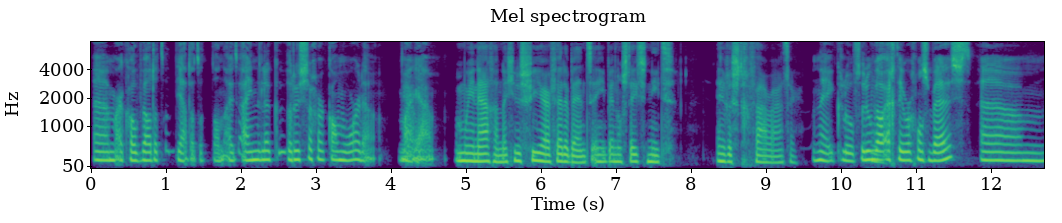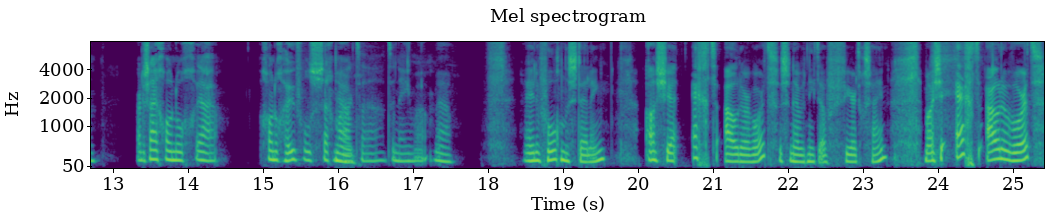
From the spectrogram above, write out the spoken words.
Eh, maar ik hoop wel dat, ja, dat het dan uiteindelijk rustiger kan worden. Maar Ja. ja, Dan moet je nagaan dat je dus vier jaar verder bent en je bent nog steeds niet in rustige vaarwater. nee, klopt. We doen Ja. wel echt heel erg ons best. Ehm, maar er zijn gewoon nog, ja, gewoon nog heuvels, zeg maar, Ja. te, te nemen. Ja. De volgende stelling. Als je echt ouder wordt, dus dan hebben we het niet over 40 zijn, maar als je echt ouder wordt,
